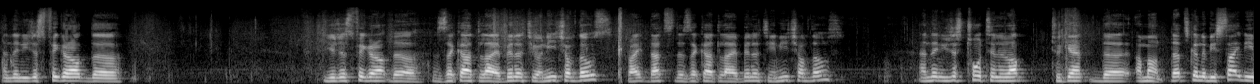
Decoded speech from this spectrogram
and then you just figure out the you just figure out the zakat liability on each of those, right? That's the zakat liability in each of those, and then you just total it up to get the amount. That's going to be slightly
